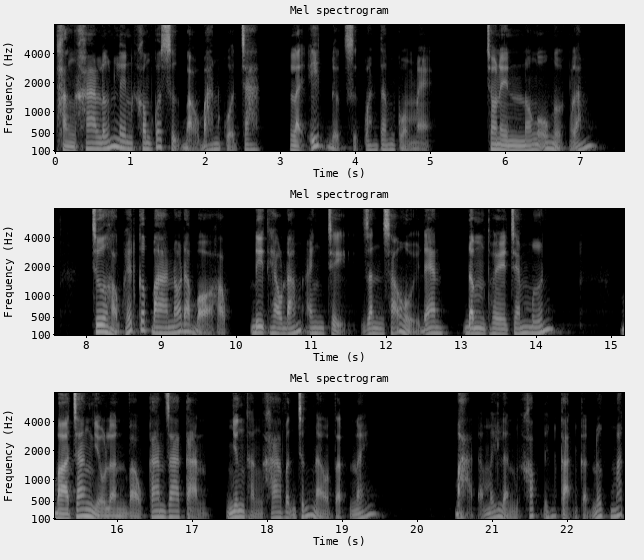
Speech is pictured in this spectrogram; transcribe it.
Thằng kha lớn lên không có sự bảo ban của cha, lại ít được sự quan tâm của mẹ. Cho nên nó ngỗ ngược lắm chưa học hết cấp ba, nó đã bỏ học, đi theo đám anh chị dân xã hội đen, đâm thuê chém mướn. Bà trang nhiều lần vào can ra cản, nhưng thằng kha vẫn chứng nào tật nấy. Bà đã mấy lần khóc đến cạn cả nước mắt,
